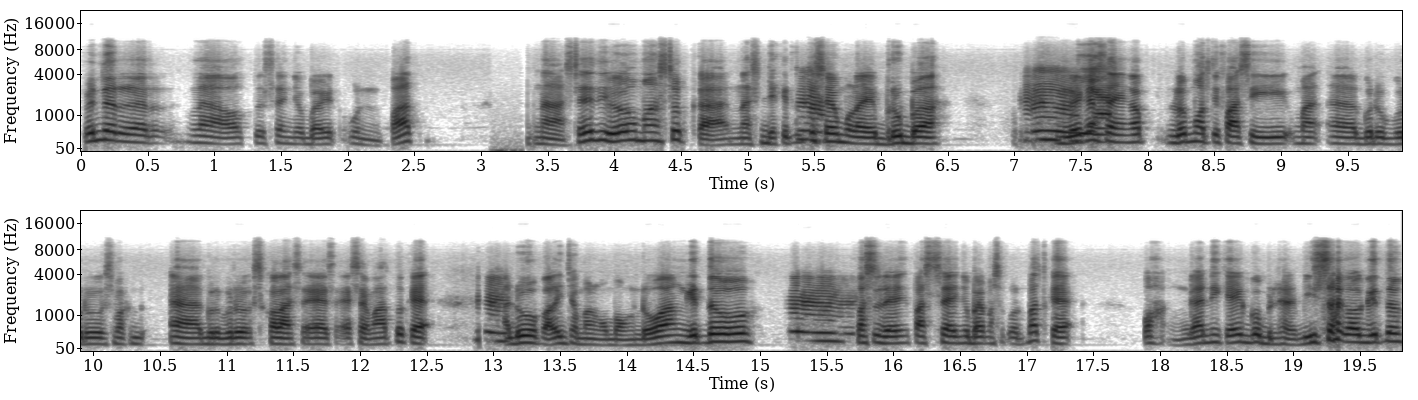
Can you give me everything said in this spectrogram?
bener nah waktu saya nyobain unpad nah saya juga masuk kan nah sejak itu Hmm. saya mulai berubah Hmm, dulu kan iya. saya anggap dulu motivasi eh, guru-guru semak- eh, guru-guru sekolah saya SMA tuh kayak Hmm. aduh paling cuma ngomong doang gitu Hmm, pas udah pas saya nyobain masuk unpad kayak wah enggak nih kayak gue bener bisa kalau gitu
